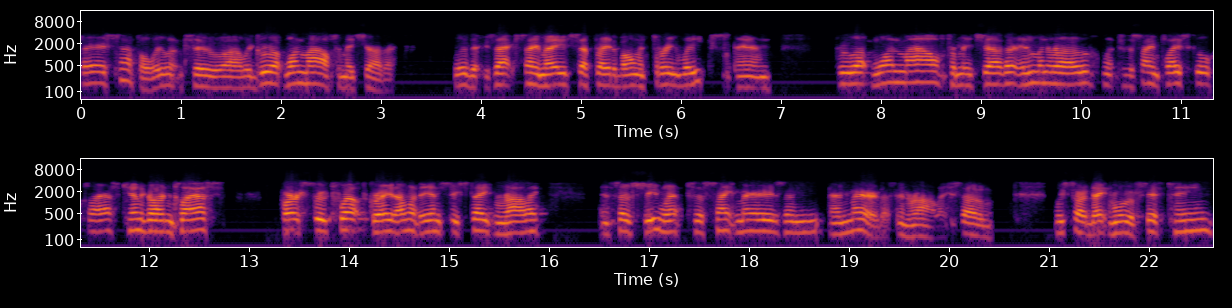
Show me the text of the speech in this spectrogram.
very simple. We went to uh, we grew up one mile from each other. We were the exact same age, separated by only three weeks, and grew up one mile from each other in Monroe. Went to the same play school class, kindergarten class, first through twelfth grade. I went to NC State in Raleigh, and so she went to St. Mary's and and Meredith in Raleigh. So we started dating when we were 15,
